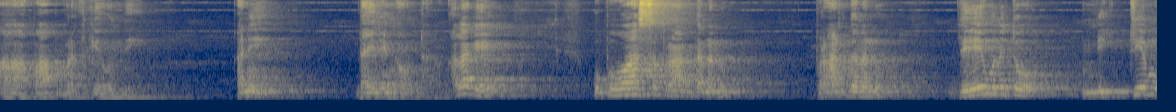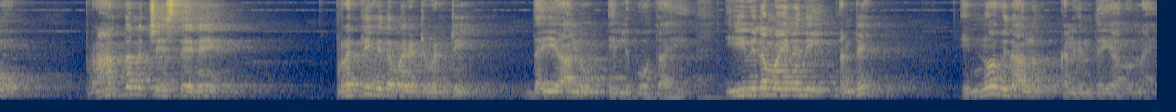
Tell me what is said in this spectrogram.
ఆ పాప బ్రతికే ఉంది అని ధైర్యంగా ఉంటారు. అలాగే ఉపవాస ప్రార్థనలు ప్రార్థనలు దేవునితో నిత్యము ప్రార్థన చేస్తేనే ప్రతి విధమైనటువంటి దయ్యాలు వెళ్ళిపోతాయి. ఈ విధమైనది అంటే ఎన్నో విధాలు కలిగిన దయ్యాలు ఉన్నాయి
